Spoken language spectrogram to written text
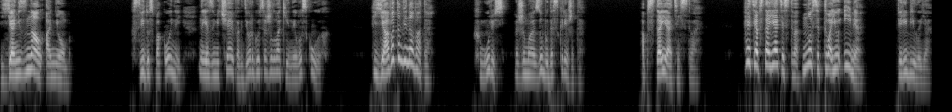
«Я не знал о нем!» С виду спокойный, но я замечаю, как дергаются желваки на его скулах. «Я в этом виновата?» Хмурюсь, сжимая зубы до скрежета. «Обстоятельства!» «Эти обстоятельства носят твое имя!» Перебила я.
